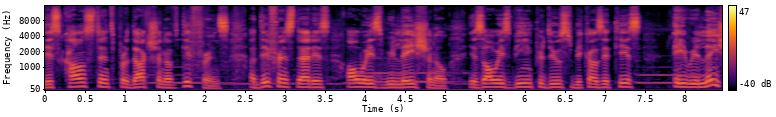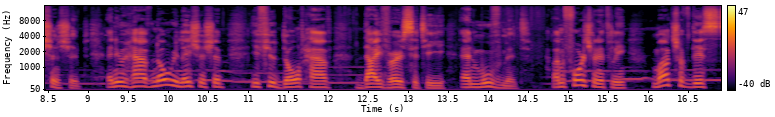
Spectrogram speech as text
This constant production of difference, a difference that is always relational, is always being produced because it is a relationship. And you have no relationship if you don't have diversity and movement. Unfortunately, much of this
